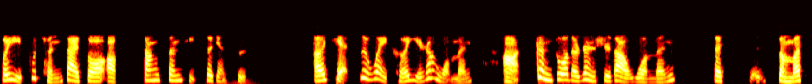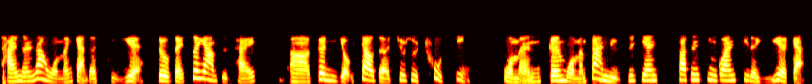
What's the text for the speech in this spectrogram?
所以不存在说哦伤身体这件事。而且自慰可以让我们啊更多的认识到我们的怎么才能让我们感到喜悦。对不对？这样子才啊更有效的就是促进我们跟我们伴侣之间发生性关系的愉悦感。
